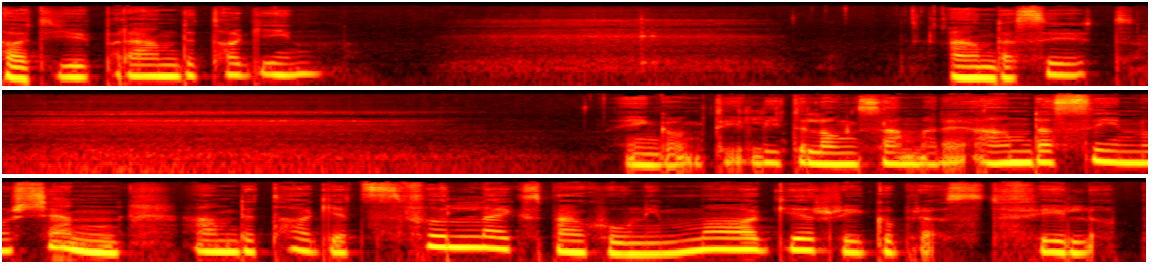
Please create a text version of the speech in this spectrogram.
Ta ett djupare andetag in. Andas ut. En gång till, lite långsammare. Andas in och känn andetagets fulla expansion i mage, rygg och bröst. Fyll upp.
